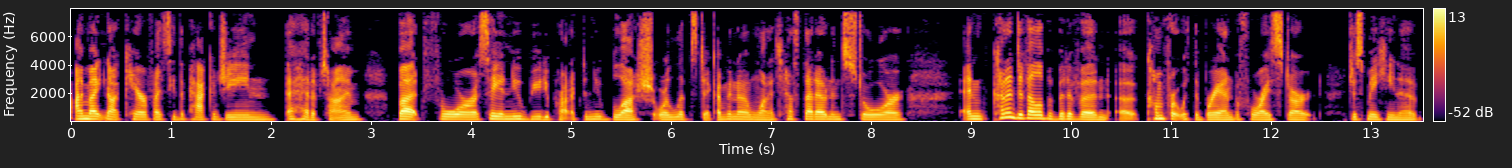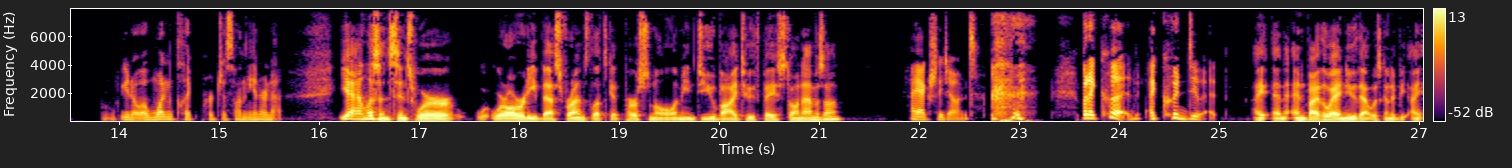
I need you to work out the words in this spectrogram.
I might not care if I see the packaging ahead of time. But for, say, a new beauty product, a new blush or lipstick, I'm going to want to test that out in store and kind of develop a bit of a uh, comfort with the brand before I start just making a you know, a one-click purchase on the internet. Yeah, and listen, since we're we're already best friends, let's get personal. I mean, do you buy toothpaste on Amazon? I actually don't. but I could. I could do it. I, and and by the way, I knew that was going to be I,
